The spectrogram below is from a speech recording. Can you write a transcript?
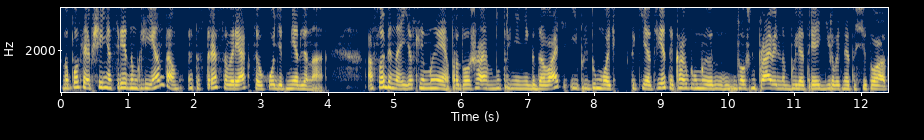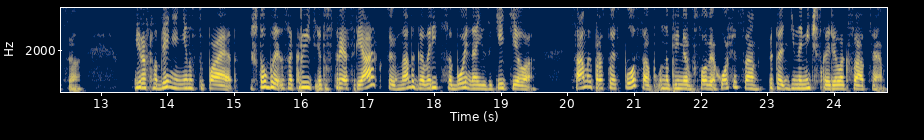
Но после общения с вредным клиентом эта стрессовая реакция уходит медленно. Особенно если мы продолжаем внутренне негодовать и придумывать такие ответы, как бы мы должны правильно были отреагировать на эту ситуацию. И расслабление не наступает. И чтобы закрыть эту стресс-реакцию, надо говорить с собой на языке тела. Самый простой способ, например, в условиях офиса, это динамическая релаксация.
